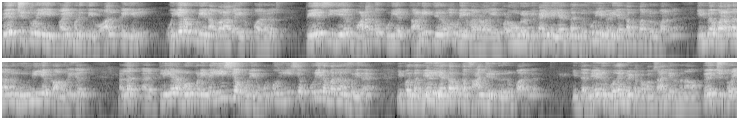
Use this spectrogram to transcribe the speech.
பேச்சுத்துறையை பயன்படுத்தி வாழ்க்கையில் உயரக்கூடிய நபராக இருப்பார்கள். பேசியே மடக்கக்கூடிய தனித்திறமை உடையவர்களாக இருப்பார்கள். உங்களுக்கு கையில் எந்த அந்த சூரிய மேடு எந்த பக்கம் இருக்குன்னு பாருங்க. இனிமேல் வர்றதெல்லாமே நுண்ணிய காணொலிகள் நல்லா கிளியராக நோட் பண்ணிங்கன்னா ஈஸியாக புரியும். ரொம்ப ஈஸியாக புரியுற மாதிரி தான் நான் சொல்லிடுறேன் இப்போ இந்த மேடு எந்த பக்கம் சாஞ்சு இருக்குதுன்னு பாருங்க. இந்த மேடு புதன் வீட்டு பக்கம் சாஞ்சிருந்ததுன்னா பேச்சுத்துறை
